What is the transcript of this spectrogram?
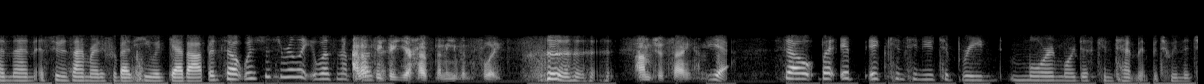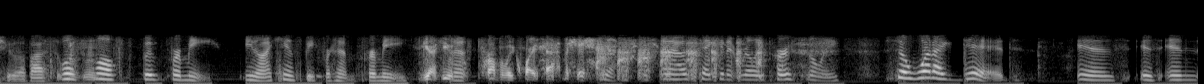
and then as soon as I'm ready for bed he would get up. And so it was just really it wasn't a I don't think that your husband even sleeps. I'm just saying. yeah. So, but it it continued to breed more and more discontentment between the two of us. Well, Mhm. well, f- for me, you know, I can't speak for him. For me, Yeah, he was Yeah. probably quite happy. yeah, and I was taking it really personally. So what I did is is in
